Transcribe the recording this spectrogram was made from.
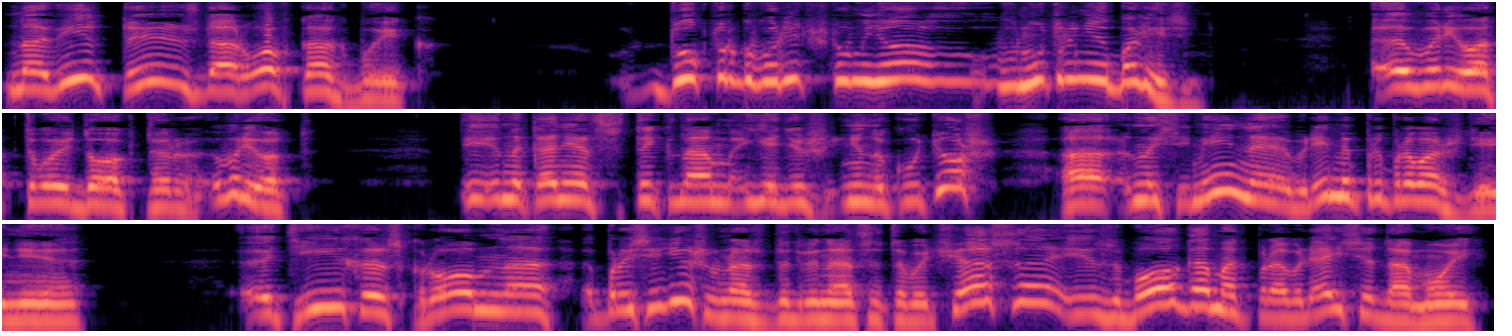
На вид ты здоров, как бык. — Доктор говорит, что у меня внутренняя болезнь. — Врет твой доктор, врет. И, наконец, ты к нам едешь не на кутеж, а на семейное времяпрепровождение. Тихо, скромно, просидишь у нас до двенадцатого часа и с Богом отправляйся домой.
